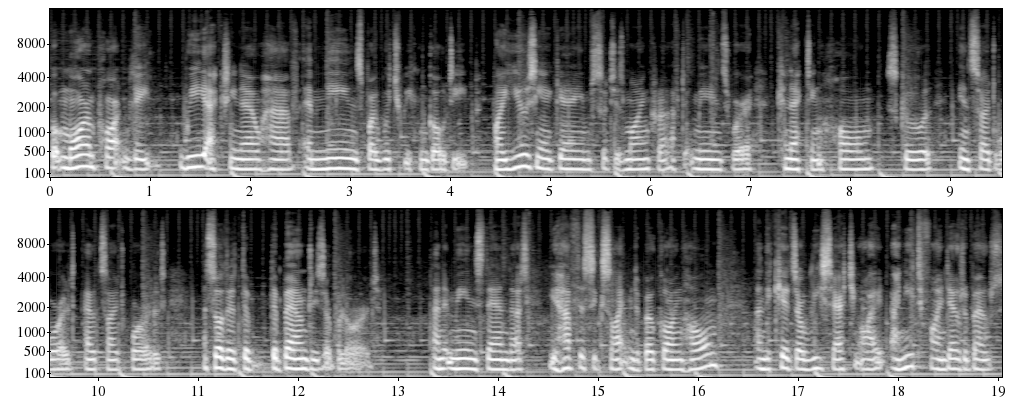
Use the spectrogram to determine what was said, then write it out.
but more importantly, we actually now have a means by which we can go deep. By using a game such as Minecraft, it means we're connecting home, school, inside world, outside world, so that the, the boundaries are blurred. And it means then that you have this excitement about going home and the kids are researching, oh, I, I need to find out about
